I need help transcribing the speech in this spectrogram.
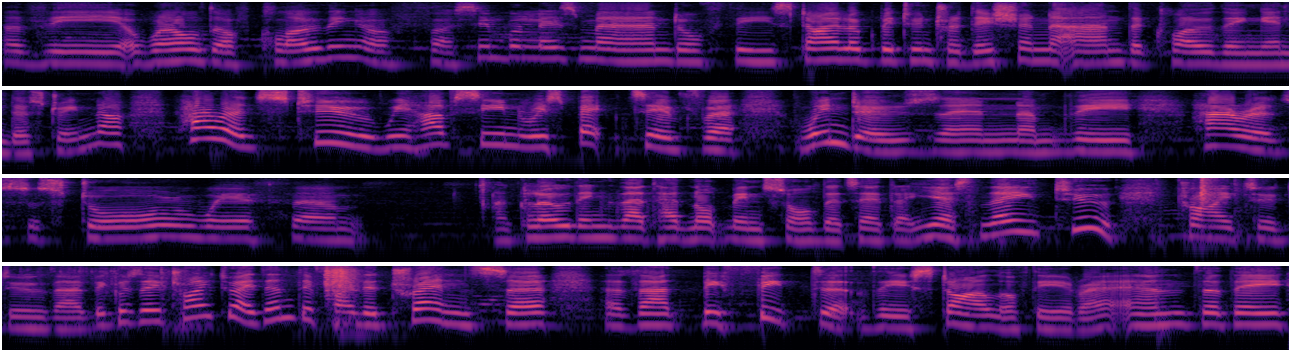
the world of clothing, of uh, symbolism, and of this dialogue between tradition and the clothing industry. Now, Harrods, too, we have seen respective uh, windows in um, the Harrods store with um, clothing that had not been sold, etc. Yes, they too try to do that because they try to identify the trends uh, that befit the style of the era and they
